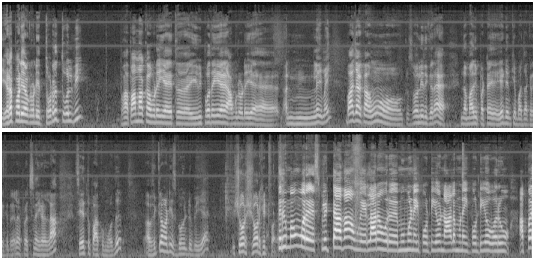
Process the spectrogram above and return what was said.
எடப்பாடி அவர்களுடைய தொடர் தோல்வி பா- பாமகவுடைய இப்போதைய அவங்களுடைய நிலைமை பாஜகவும் சொல்லியிருக்கிற இந்த மாதிரிப்பட்ட ஏடிஎம்கே பாஜக இருக்கிற பிரச்சனைகள் எல்லாம் சேர்த்து பார்க்கும்போது அஹ், Vikravandi is going to be a sure sure hit for திரும்பவும் ஒரு ஸ்பிளிட்டா தான் அவங்க எல்லாரும் ஒரு மும்முனை போட்டியோ நாலு முனை போட்டியோ வரும். அப்ப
